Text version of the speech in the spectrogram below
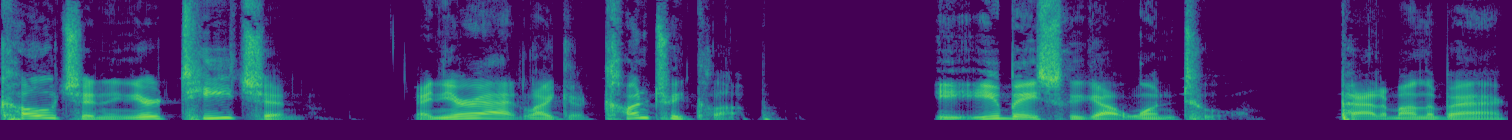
coaching and you're teaching, and you're at like a country club, you basically got one tool: pat them on the back,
